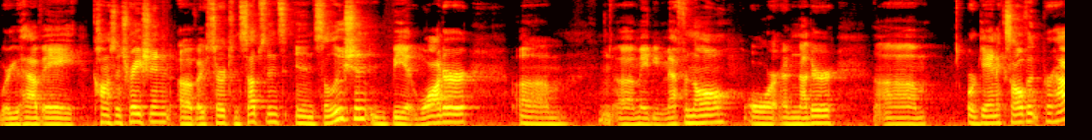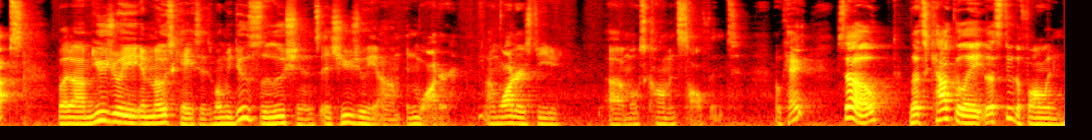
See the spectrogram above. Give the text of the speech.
where you have a concentration of a certain substance in solution, be it water. Um, uh, maybe methanol or another um, organic solvent, perhaps. But um, usually, in most cases, when we do solutions, it's usually um, in water. Um, water is the uh, most common solvent. Okay, so let's calculate. Let's do the following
